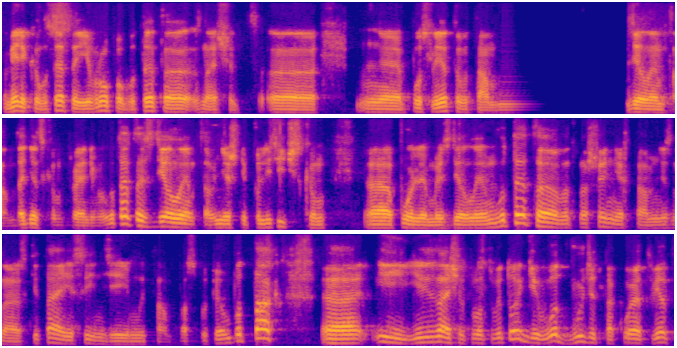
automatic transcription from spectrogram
Америка вот это, Европа вот это, значит, э, э, после этого там сделаем там в Донецком крае, мы вот это сделаем, там в внешнеполитическом э, поле мы сделаем вот это, в отношениях там, не знаю, с Китаем и с Индией мы там поступим вот так, э, и, и значит вот в итоге вот будет такой ответ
